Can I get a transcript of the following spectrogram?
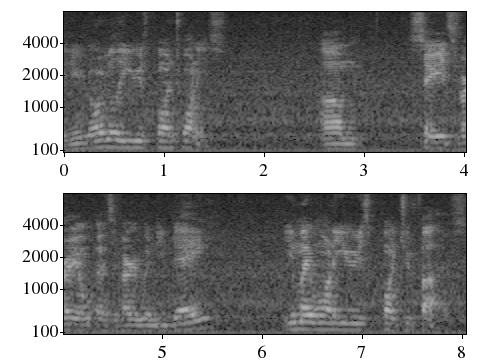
and you normally use .20s. Um, say it's very it's a very windy day, you might want to use .25s.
